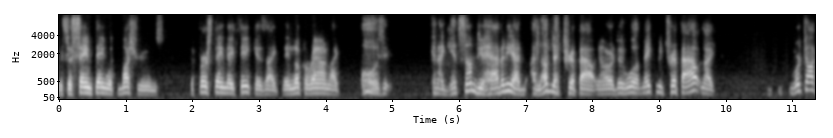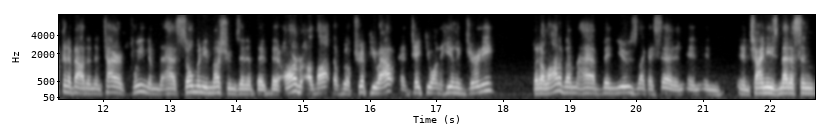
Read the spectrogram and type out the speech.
It's the same thing with mushrooms. The first thing they think is like they look around like, oh, is it? Can I get some? Do you have any? I'd, I'd love to trip out, you know, or will it make me trip out? And like, we're talking about an entire queendom that has so many mushrooms in it that there are a lot that will trip you out and take you on a healing journey. But a lot of them have been used, like I said, in, in, in, in Chinese medicine,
